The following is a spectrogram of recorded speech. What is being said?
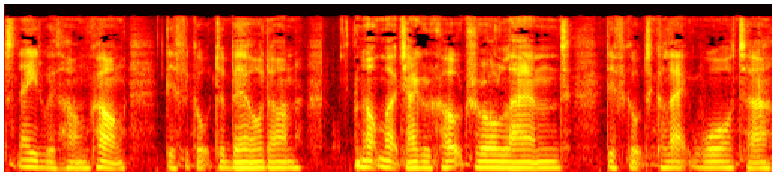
stayed with Hong Kong. Difficult to build on not much agricultural land, difficult to collect water,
